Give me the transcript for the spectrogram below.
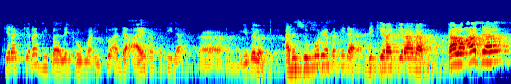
Kira-kira di balik rumah itu ada air apa tidak? Nah, gitu loh. Ada sumurnya apa tidak? Dikira-kirakan. Kalau ada,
